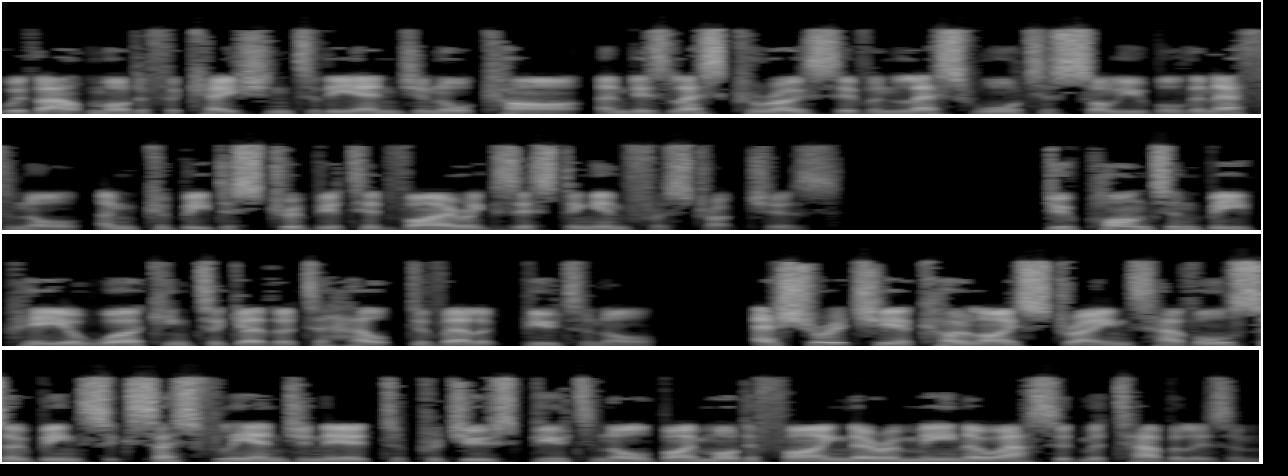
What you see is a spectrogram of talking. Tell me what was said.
without modification to the engine or car, and is less corrosive and less water-soluble than ethanol, and could be distributed via existing infrastructures. DuPont and BP are working together to help develop butanol. Escherichia coli strains have also been successfully engineered to produce butanol by modifying their amino acid metabolism.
